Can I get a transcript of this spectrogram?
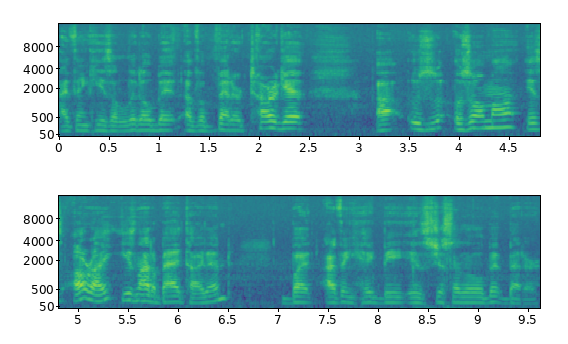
I think he's a little bit of a better target. Uh, Uz- Uzomah is all right. He's not a bad tight end, but I think Higbee is just a little bit better.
